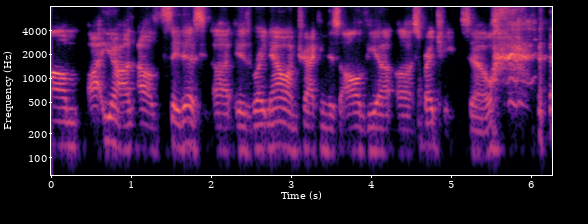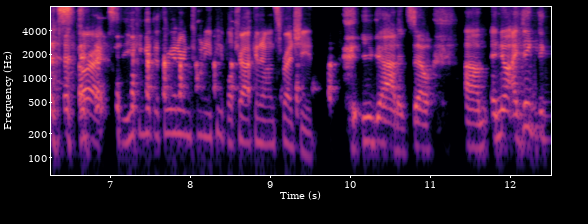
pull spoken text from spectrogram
um I, you know I'll, I'll say this uh, is right now i'm tracking this all via a spreadsheet so all right so you can get to 320 people tracking it on spreadsheet you got it so um, and no i think the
